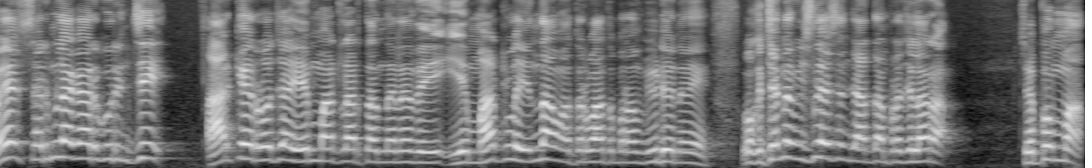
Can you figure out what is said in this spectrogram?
వైఎస్ షర్మిల గారి గురించి ఆర్కే రోజా ఏం మాట్లాడుతుంది అనేది ఈ మాటలో ఇందాం ఆ తర్వాత మనం వీడియోని ఒక చిన్న విశ్లేషణ చేద్దాం ప్రజలారా. చెప్పమ్మా.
